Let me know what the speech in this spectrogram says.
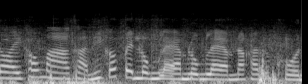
ยอยเข้ามาค่ะ นี่ก็เป็นโรงแรมโรงแรมนะคะ ทุกคน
